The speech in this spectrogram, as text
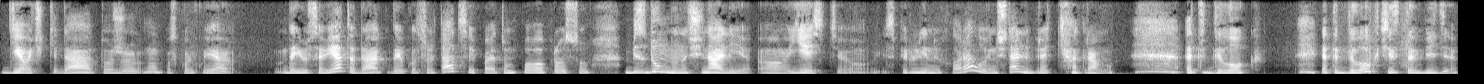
девочки, да, тоже, ну, поскольку я даю советы, да, даю консультации по этому по вопросу, бездумно начинали э, есть спирулину и хлореллу и начинали набирать килограммов. Это белок. Это белок в чистом виде.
